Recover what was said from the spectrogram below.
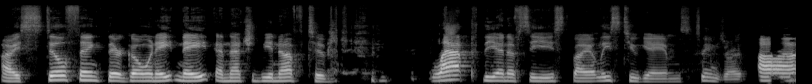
I still think they're going eight and eight, and that should be enough to lap the NFC East by at least two games. Seems right. Uh,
